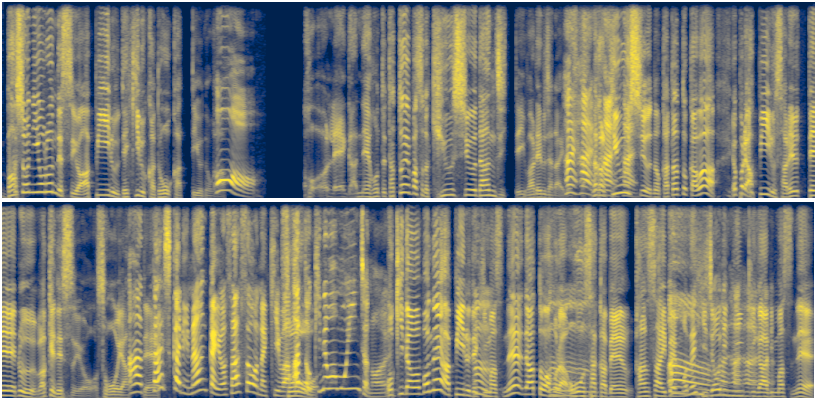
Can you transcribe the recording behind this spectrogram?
場所によるんですよ。アピールできるかどうかっていうのが。ほこれがね本当に例えばその九州男児って言われるじゃないですか、はいはいだからはい。はい九州の方とかはやっぱりアピールされてるわけですよ。そうやあって。確かになんか良さそうな気は。あと沖縄もいいんじゃない？沖縄もねアピールできますね、であとはほら、うんうん大阪弁関西弁もね非常に人気がありますね、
